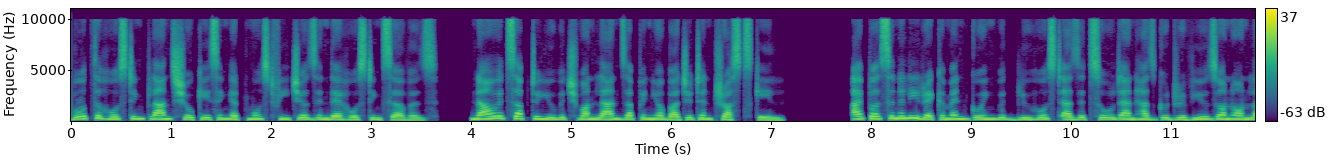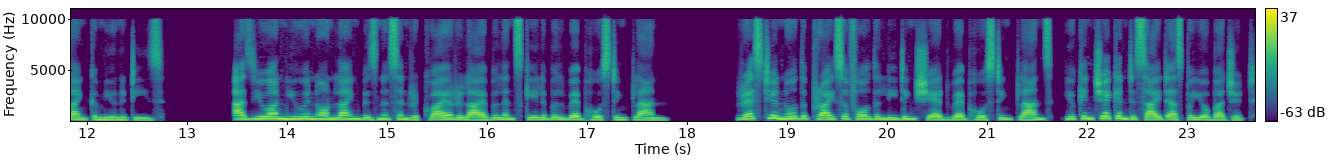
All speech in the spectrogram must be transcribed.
Both the hosting plans showcasing utmost features in their hosting servers. Now it's up to you which one lands up in your budget and trust scale. I personally recommend going with Bluehost as it's sold and has good reviews on online communities. As you are new in online business and require reliable and scalable web hosting plan. Rest you know the price of all the leading shared web hosting plans, you can check and decide as per your budget.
